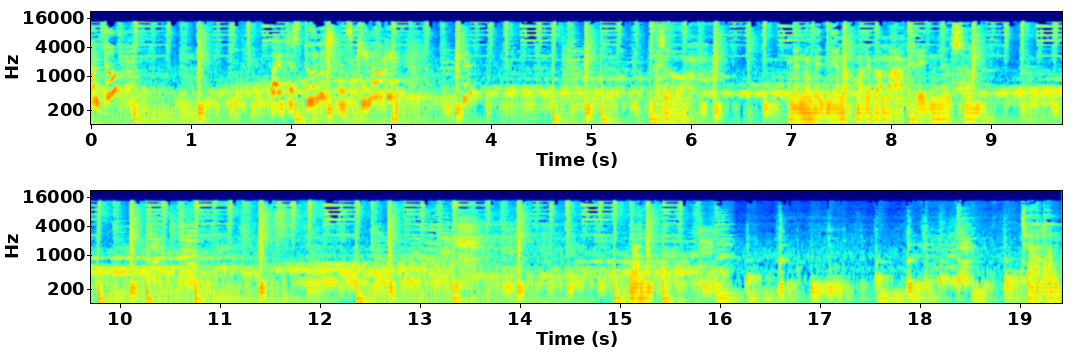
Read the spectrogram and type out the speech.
Und du? Wolltest du nicht ins Kino gehen? Also, wenn du mit mir noch mal über Marc reden willst, dann. Nein? Tja, dann.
